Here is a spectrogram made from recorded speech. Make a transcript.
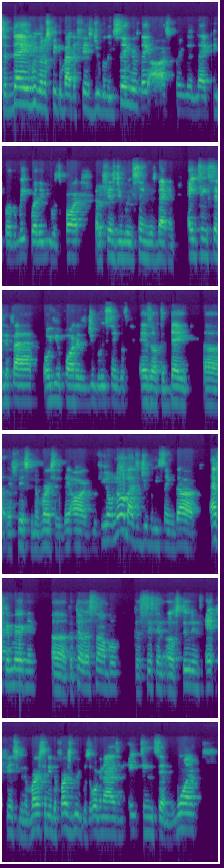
today we're going to speak about the Fisk Jubilee Singers. They are Supremely Black People of the Week, whether you was part of the Fisk Jubilee Singers back in 1875 or you're part of the Jubilee Singers as of today uh, at Fisk University. They are, if you don't know about the Jubilee Singers, they are African American uh, cappella Ensemble consisting of students at Fisk University. The first group was organized in 1871,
